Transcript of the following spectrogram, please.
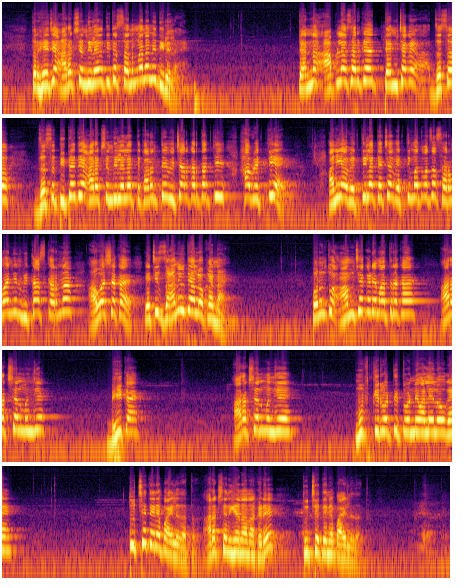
तर हे जे आरक्षण दिलेलं आहे तिथं सन्मानाने दिलेलं आहे. त्यांना आपल्यासारखं त्यांच्याकडे जसं जसं तिथे ते आरक्षण दिलेलं आहे कारण ते विचार करतात की हा व्यक्ती आहे. आणि या व्यक्तीला त्याच्या व्यक्तिमत्वाचा सर्वांगीण विकास करणं आवश्यक आहे. याची जाणीव त्या लोकांना आहे. परंतु आमच्याकडे मात्र काय? आरक्षण म्हणजे? भीक आहे. आरक्षण म्हणजे? मुफ्त किरवट्टी तोडणेवाले लोक आहे. तुच्छतेने पाहिलं जातं. आरक्षण घेणाऱ्याकडे तुच्छतेने पाहिलं जातं.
